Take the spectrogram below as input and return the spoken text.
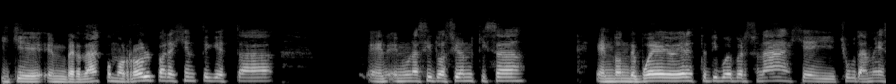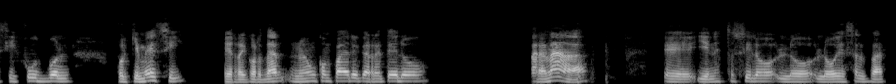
y que en verdad es como rol para gente que está en, en una situación quizás en donde puede ver este tipo de personaje y chuta Messi, fútbol, porque Messi, eh, recordar, no es un compadre carretero para nada, eh, y en esto sí lo, lo, lo voy a salvar,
